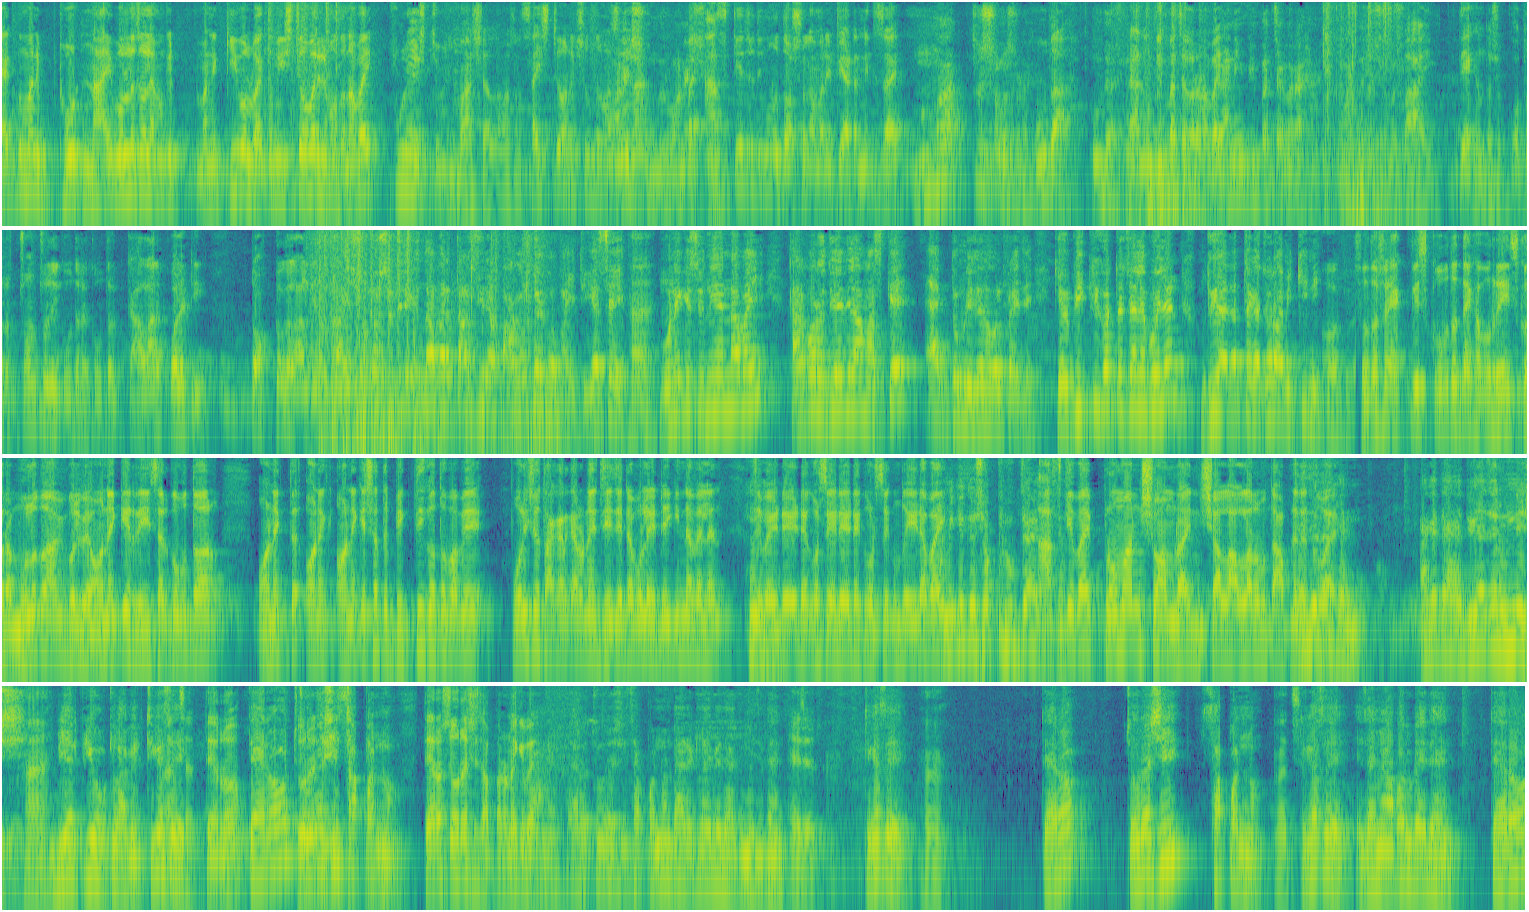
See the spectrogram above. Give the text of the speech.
একদম মানে ঠোঁট নাই বললে চলে এমনকি মানে কি বলব একদম স্ট্রবেরির মতো না ভাই? পুরো স্টুডেন্ট মাশাআল্লাহ মাশাআল্লাহ। সাইজটা অনেক সুন্দর অনেক মাশাআল্লাহ সুন্দর, ভাই আজকে যদি কোনো দর্শক আমার এই পেয়ারটা নিতে চায় মাত্র ষোলোশো টাকা। উদা উদা রানিং ডিম বাচ্চা করে না ভাই? রানিং ডিম বাচ্চা করা হ্যাঁ মাত্র ষোলোশো ভাই দেখেন দর্শক কতটা চঞ্চল এই কবুতর কবুতর কালার কোয়ালিটি টকটকে লাল কিন্তু ভাই ষোলোশো দিলে কিন্তু আমার তালসিরা পাগল পেবো ভাই ঠিক আছে? হ্যাঁ। মনে কিছু নিয়েন না ভাই তারপরে দিয়ে দিলাম আজকে একদম রিজনেবল প্রাইসে কেউ বিক্রি করতে চাইলে বললেন দুই হাজার টাকা জোড়া আমি কিনি। ওকে সো দর্শক এক পিস কবুতর দেখাবো রেস করা। মূলত আমি বলব অনেকে রেসার কবুতর অনেক অনেক অনেকের সাথে ব্যক্তিগতভাবে পরিচয় থাকার কারণে যে যেটা বলে এটাই কিনা ফেলেন যে ভাই এটা এটা করছে এটা এটা করছে। কিন্তু এটা ভাই আমি কিন্তু সব প্রুফ দেয় আজকে ভাই প্রমাণ সহ আমরা ইনশাআল্লাহ আল্লাহর মতো আপনাদের দোয়ায়। আগে দেখায় দুই হাজার উনিশ হ্যাঁ। বিআরপিও ক্লাবের ঠিক আছে? আচ্ছা তেরো তেরো চৌরাশি ছাপ্পান্ন। তেরো চৌরাশি ছাপ্পান্ন নাকি ভাই? হ্যাঁ, তেরো চৌরাশি ছাপ্পান্ন ডাইরেক্ট লাইভে দেয় তুমি দেন ঠিক আছে? হ্যাঁ। তেরো চৌরাশি ছাপ্পান্ন। আচ্ছা। ঠিক আছে? এই যে আমি আবার উঠাই দেখেন। তেরো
